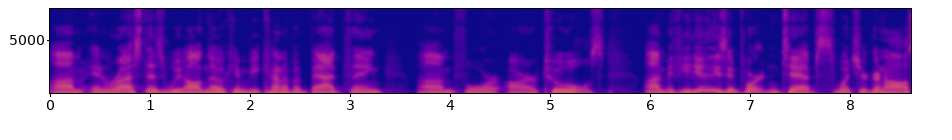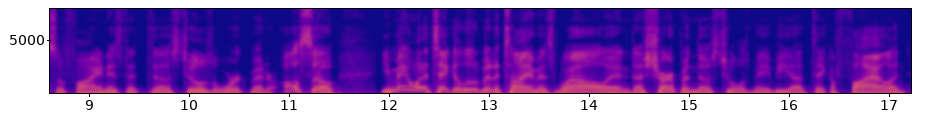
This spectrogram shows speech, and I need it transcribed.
Um, and rust, as we all know, can be kind of a bad thing um, for our tools. Um, if you do these important tips, what you're going to also find is that those tools will work better. Also, you may want to take a little bit of time as well and uh, sharpen those tools. Maybe uh, take a file and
